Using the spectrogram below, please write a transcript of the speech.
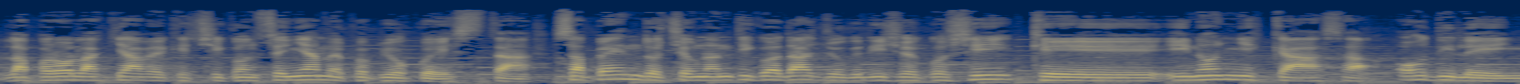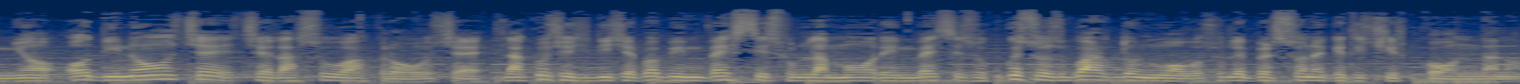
la parola chiave che ci consegniamo è proprio questa, sapendo c'è un antico adagio che dice così che in ogni casa o di legno o di noce c'è la sua croce, la croce ci dice proprio investi sull'amore, investi su questo sguardo nuovo, sulle persone che ti circondano.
